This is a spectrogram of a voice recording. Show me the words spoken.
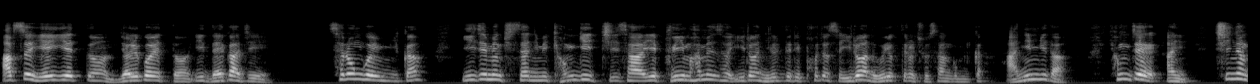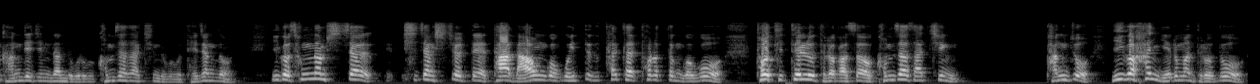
앞서 얘기했던, 열거했던 이 네 가지 새로운 거입니까? 이재명 지사님이 경기지사에 부임하면서 이런 일들이 퍼져서 이러한 의혹들을 조사한 겁니까? 아닙니다. 형제, 아니, 친형 강제 진단도 그렇고, 검사 사칭도 그렇고, 대장동, 이거 성남시장 시장 시절 때 다 나온 거고 이때도 탈탈 털었던 거고 더 디테일로 들어가서 검사 사칭 방조 이거 한 예로만 들어도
